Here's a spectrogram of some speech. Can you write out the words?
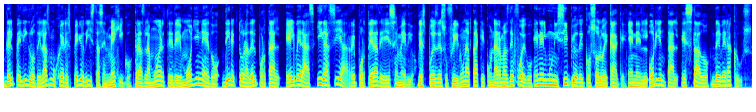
del peligro de las mujeres periodistas en México tras la muerte de Mollinedo, directora del portal El Veraz, y García, reportera de ese medio, después de sufrir un ataque con armas de fuego en el municipio de Cozoloecac en el oriental estado de Veracruz.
